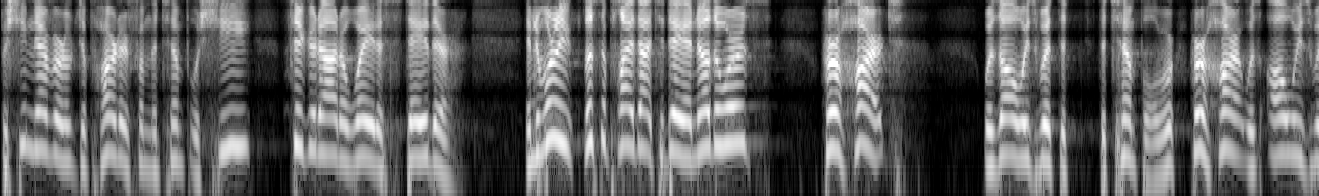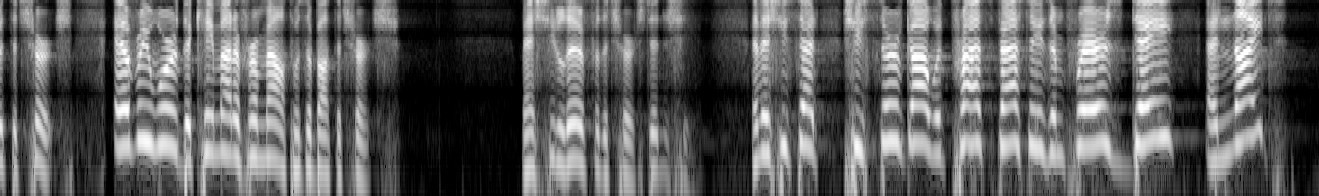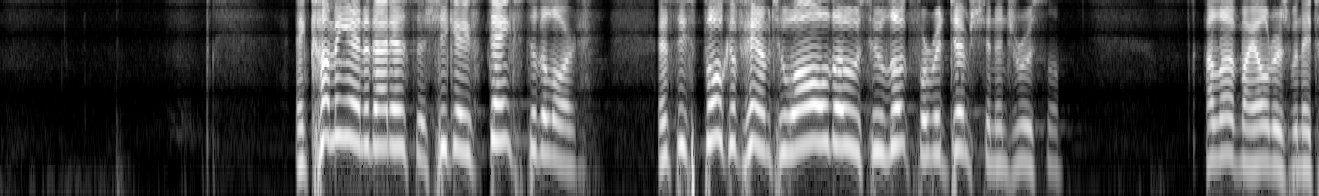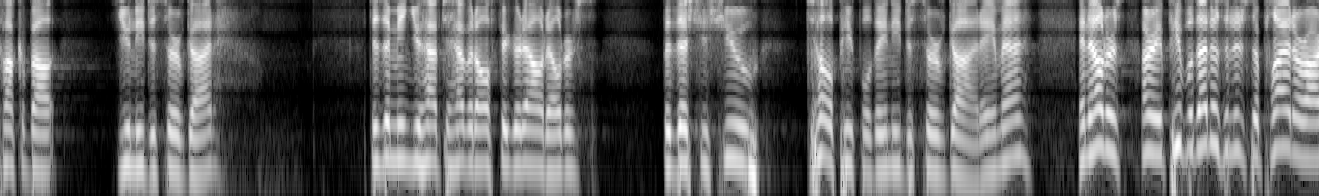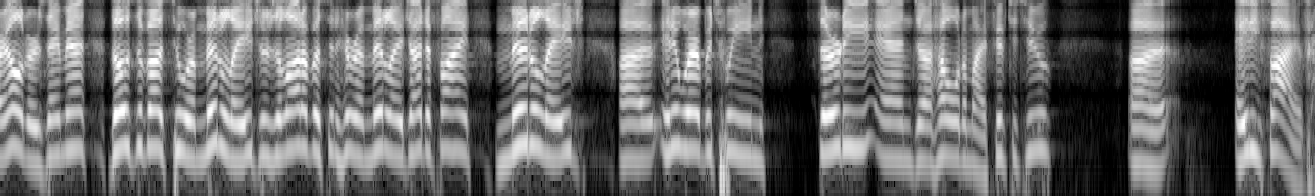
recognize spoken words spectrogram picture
But she never departed from the temple. She figured out a way to stay there. And let's apply that today. In other words, her heart was always with the, the temple, her heart was always with the church. Every word that came out of her mouth was about the church. Man, she lived for the church, didn't she? And then she said she served God with fastings and prayers day and night. And coming into that instant, she gave thanks to the Lord. And she spoke of him to all those who look for redemption in Jerusalem. I love my elders when they talk about you need to serve God. Doesn't mean you have to have it all figured out, elders, but that's just you tell people they need to serve God. Amen. And elders, all right, people, that doesn't just apply to our elders, amen. Those of us who are middle age, there's a lot of us in here in middle age. I define middle age uh, anywhere between 30 and uh, how old am I? 52? Uh, 85.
